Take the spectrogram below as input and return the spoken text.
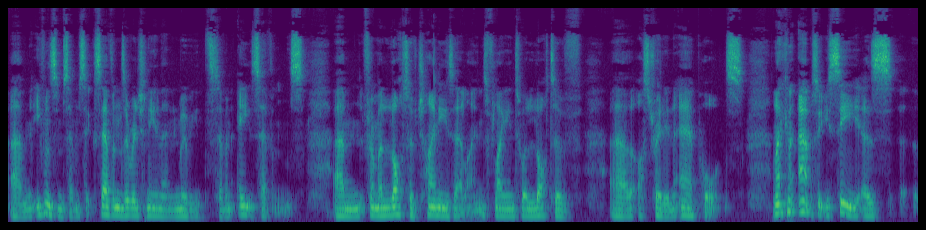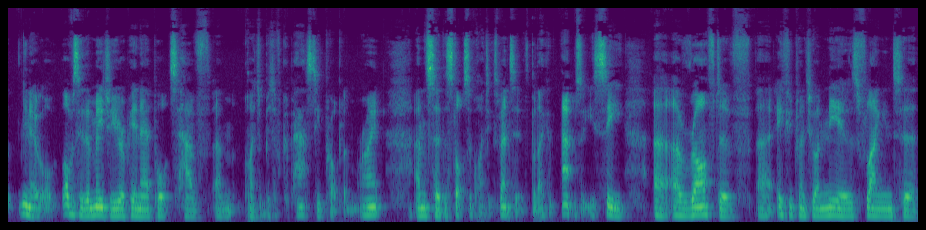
um, even some 767s originally, and then moving into 787s um, from a lot of Chinese airlines flying into a lot of uh, Australian airports. And I can absolutely see as, you know, obviously the major European airports have um, quite a bit of capacity problem, right? And so the slots are quite expensive. But I can absolutely see uh, a raft of uh, A321 Neos flying into,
